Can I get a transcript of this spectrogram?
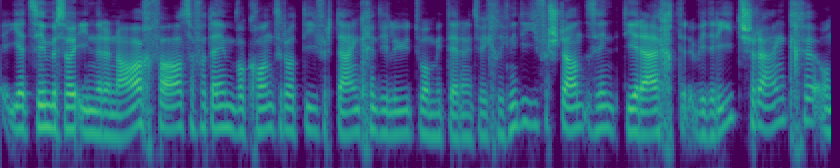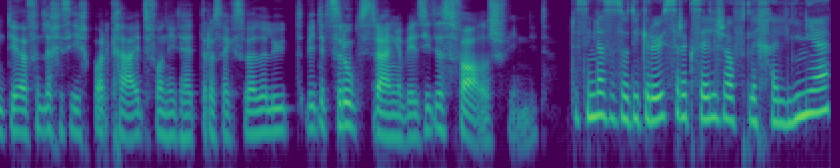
Jetzt sind wir so in einer Nachphase von dem, wo konservativer denkende Leute, die mit dieser Entwicklung nicht einverstanden sind, die Rechte wieder einzuschränken und die öffentliche Sichtbarkeit von nicht heterosexuellen Leuten wieder zurückzudrängen, weil sie das falsch finden. Das sind also so die größeren gesellschaftlichen Linien.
